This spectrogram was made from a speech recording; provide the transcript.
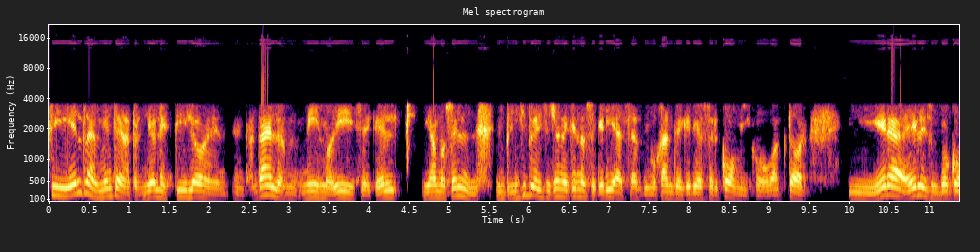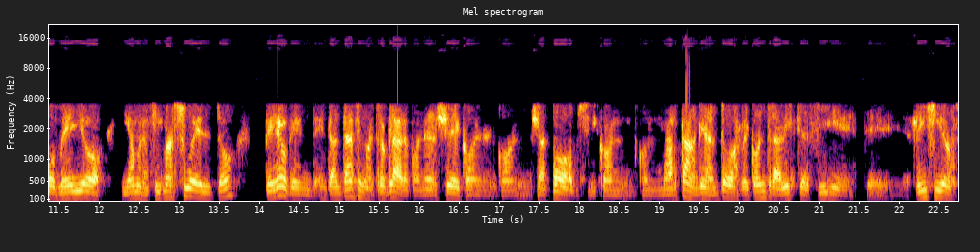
Sí, él realmente aprendió el estilo en, en él lo mismo dice, que él digamos, él en principio dice yo que él no se quería ser dibujante, quería ser cómico o actor. Y era, él es un poco medio, digamos así, más suelto, pero que en, en Tantan se encontró claro con Hergé, con, con Jacobs y con, con Martin, que eran todos recontra, viste, así, este, rígidos,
